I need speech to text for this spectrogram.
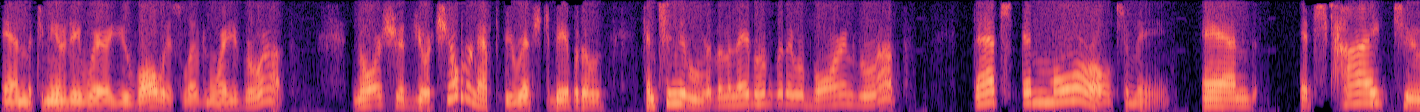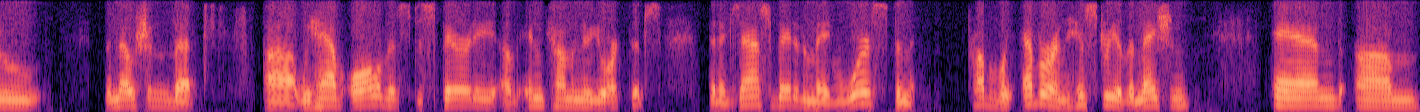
in the community where you've always lived and where you grew up nor should your children have to be rich to be able to continue to live in the neighborhood where they were born and grew up. That's immoral to me. And it's tied to the notion that uh, we have all of this disparity of income in New York that's been exacerbated and made worse than probably ever in the history of the nation. And um,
